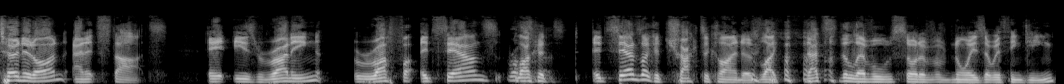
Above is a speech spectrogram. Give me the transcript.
Turn it on and it starts. It is running rough. It sounds Rough like a, it sounds like a tractor kind of like that's the level sort of of noise that we're thinking.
